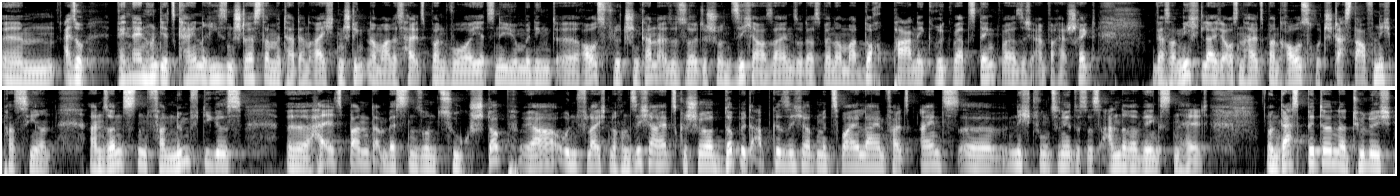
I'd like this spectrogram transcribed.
ähm, also, wenn dein Hund jetzt keinen riesen Stress damit hat, dann reicht ein stinknormales Halsband, wo er jetzt nicht unbedingt äh, rausflutschen kann. Also es sollte schon sicher sein, sodass wenn er mal doch Panik rückwärts denkt, weil er sich einfach erschreckt, dass er nicht gleich aus dem Halsband rausrutscht. Das darf nicht passieren. Ansonsten vernünftiges äh, Halsband, am besten so ein Zugstopp, ja, und vielleicht noch ein Sicherheitsgeschirr, doppelt abgesichert mit zwei Leinen, falls eins äh, nicht funktioniert, dass das andere wenigstens hält. Und das bitte natürlich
